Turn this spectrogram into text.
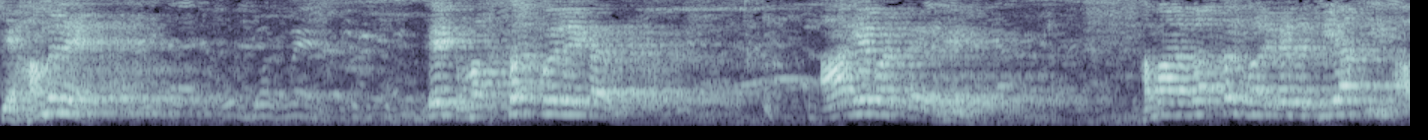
कि हमने एक मकसद को लेकर आगे बढ़ते रहे। हमारा मकसद मरकज सियासी था,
